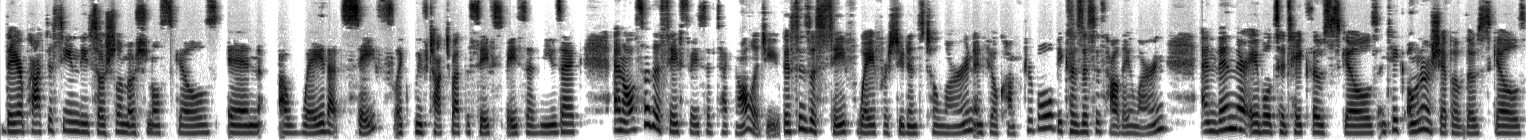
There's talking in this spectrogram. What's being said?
they are practicing these social emotional skills in a way that's safe. Like we've talked about the safe space of music and also the safe space of technology. This is a safe way for students to learn and feel comfortable because this is how they learn. And then they're able to take those skills and take ownership of those skills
